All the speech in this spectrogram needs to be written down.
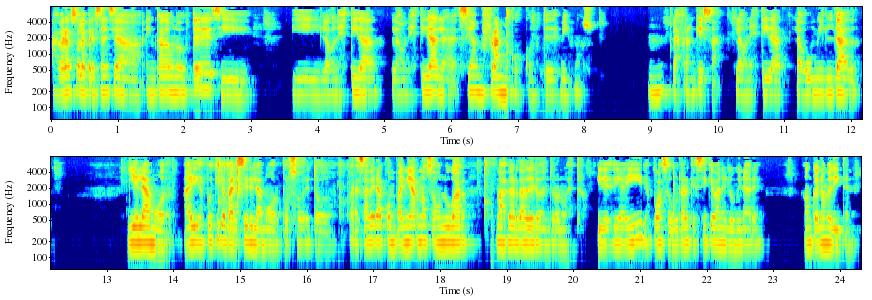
abrazo la presencia en cada uno de ustedes y, la honestidad. La honestidad, la, sean francos con ustedes mismos. La franqueza, la honestidad, la humildad y el amor. Ahí después tiene que aparecer el amor por sobre todo, para saber acompañarnos a un lugar más verdadero dentro nuestro. Y desde ahí les puedo asegurar que sí que van a iluminar, ¿eh? aunque no mediten.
